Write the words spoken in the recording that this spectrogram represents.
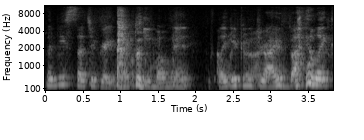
That'd be such a great marquee moment. Oh like my if you drive by like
